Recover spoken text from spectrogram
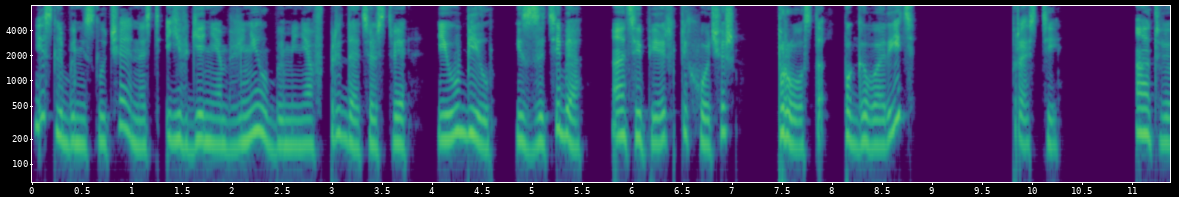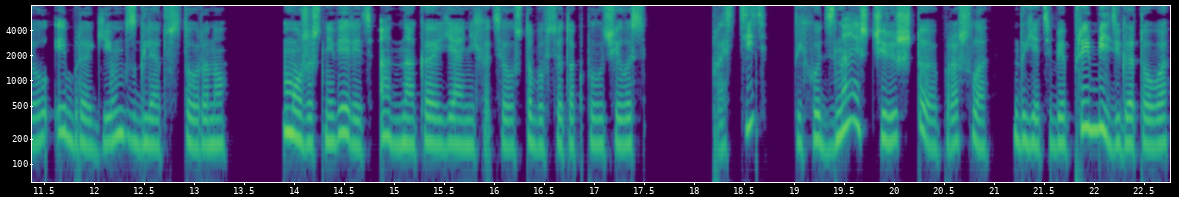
Если бы не случайность, Евгений обвинил бы меня в предательстве и убил из-за тебя. А теперь ты хочешь просто поговорить? Прости. Отвел Ибрагим взгляд в сторону. Можешь не верить, однако я не хотел, чтобы все так получилось. Простить? Ты хоть знаешь, через что я прошла? Да я тебе прибить готова.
